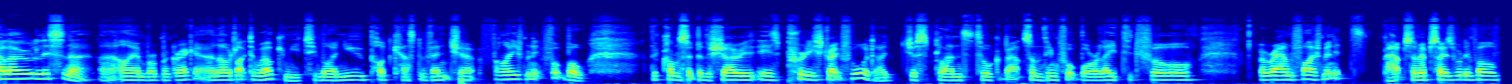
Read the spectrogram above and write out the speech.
Hello, listener. Uh, I am Rob McGregor, and I would like to welcome you to my new podcast venture, Five Minute Football. The concept of the show is, is pretty straightforward. I just plan to talk about something football related for around five minutes. Perhaps some episodes will involve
